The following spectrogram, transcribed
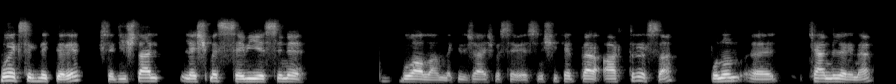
Bu eksiklikleri işte dijitalleşme seviyesini bu alandaki dijitalleşme seviyesini şirketler arttırırsa bunun e, kendilerine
